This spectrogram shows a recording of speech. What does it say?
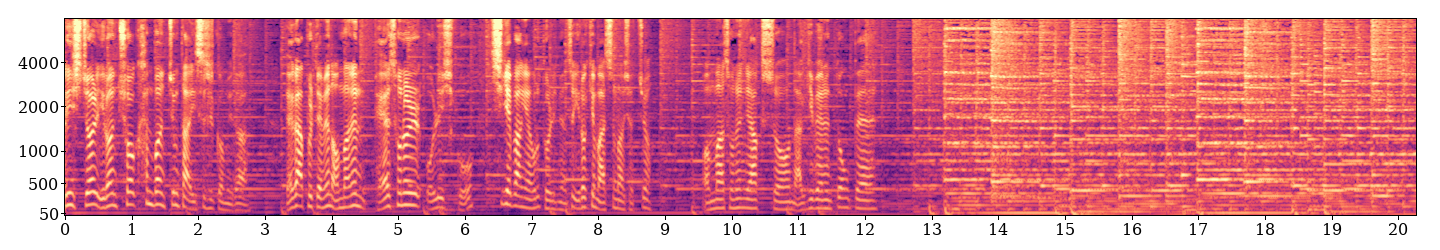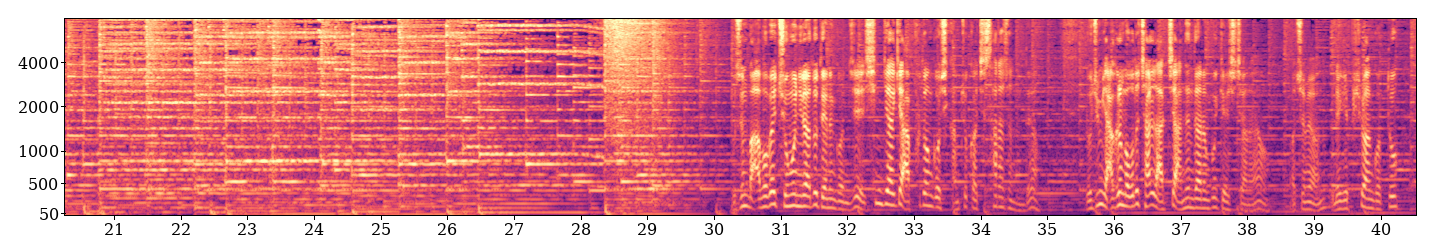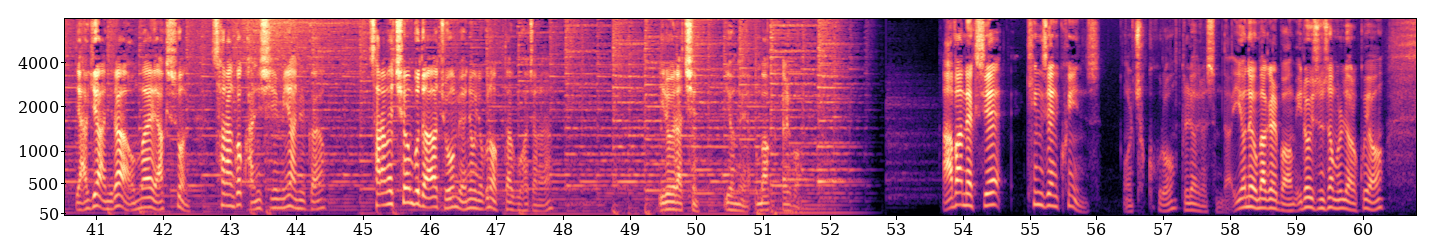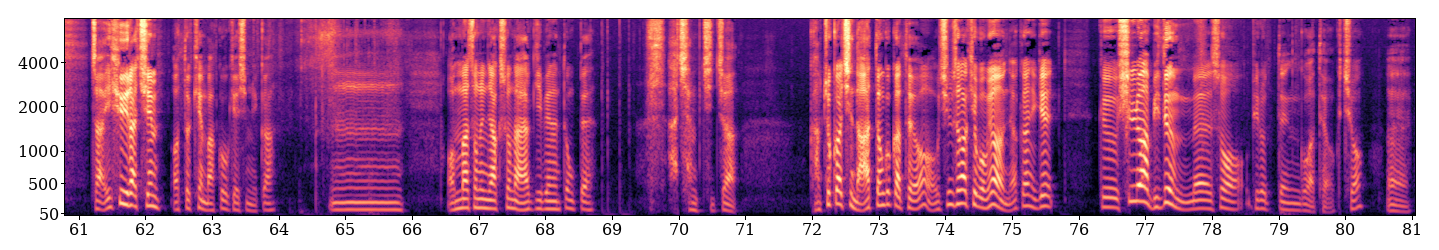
어린 시절 이런 추억 한 번쯤 다 있으실 겁니다. 배가 아플 때면 엄마는 배에 손을 올리시고 시계 방향으로 돌리면서 이렇게 말씀하셨죠. 엄마 손은 약손, 아기 배는 똥배. 무슨 마법의 주문이라도 되는 건지 신기하게 아프던 것이 감쪽같이 사라졌는데요. 요즘 약을 먹어도 잘 낫지 않는다는 분 계시잖아요. 어쩌면 우리에게 필요한 것도 약이 아니라 엄마의 약손, 사랑과 관심이 아닐까요? 사람의 체온보다 좋은 면역력은 없다고 하잖아요. 일요일 아침 이연의 음악 앨범 아바맥스의 Kings and Queens 오늘 첫 곡으로 들려드렸습니다. 이연의 음악 앨범 일요일 순서 문을 열었고요. 자, 이 휴일 아침 어떻게 맞고 계십니까? 음, 엄마 손은 약손, 아기 배는 똥배. 아, 참, 진짜. 감쪽같이 나왔던 것 같아요. 지금 생각해보면 약간 이게 그 신뢰와 믿음에서 비롯된 것 같아요. 그쵸? 예. 네.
